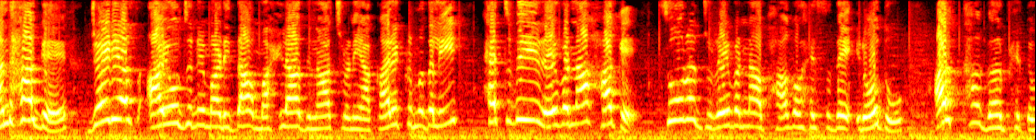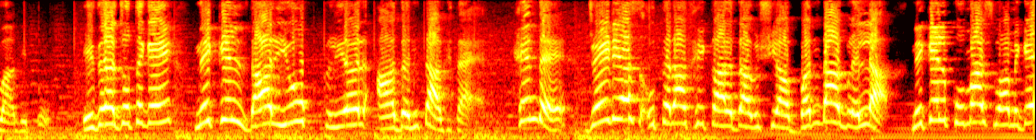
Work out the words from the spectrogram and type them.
ಅಂದಹಾಗೆ ಜೆಡಿಎಸ್ ಆಯೋಜನೆ ಮಾಡಿದ್ದ ಮಹಿಳಾ ದಿನಾಚರಣೆಯ ಕಾರ್ಯಕ್ರಮದಲ್ಲಿ ಹೆಚ್ ಡಿ ರೇವಣ್ಣ ಹಾಗೆ ಸೂರಜ್ ರೇವಣ್ಣ ಭಾಗವಹಿಸದೇ ಇರೋದು ಅರ್ಥಗರ್ಭಿತವಾಗಿತ್ತು. ಇದರ ಜೊತೆಗೆ ನಿಖಿಲ್ ದಾರಿಯು ಕ್ಲಿಯರ್ ಆದಂತಾಗಿದೆ. ಹಿಂದೆ ಜೆಡಿಎಸ್ ಉತ್ತರಾಧಿಕಾರದ ವಿಷಯ ಬಂದಾಗಲೆಲ್ಲ ನಿಖಿಲ್ ಕುಮಾರಸ್ವಾಮಿಗೆ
